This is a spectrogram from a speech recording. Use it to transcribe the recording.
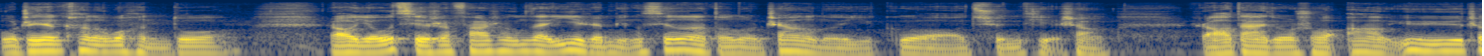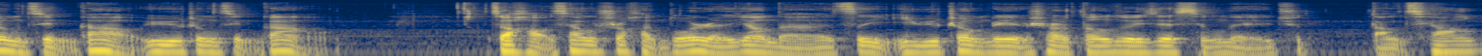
我之前看到过很多，然后尤其是发生在艺人明星啊等等这样的一个群体上，然后大家就说啊，抑郁症警告，抑郁症警告。就好像是很多人要拿自己抑郁症这件事儿当做一些行为去挡枪，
